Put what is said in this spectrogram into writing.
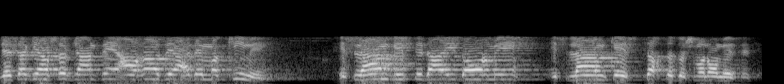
جیسا کہ آپ سب جانتے ہیں، آغاز عہد مکی میں اسلام کے ابتدائی دور میں اسلام کے سخت دشمنوں میں سے تھے۔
